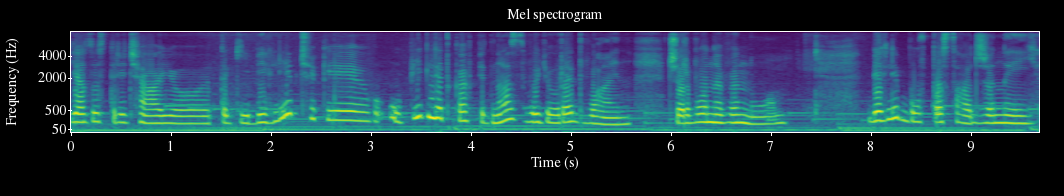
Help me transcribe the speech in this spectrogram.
я зустрічаю такі бігліпчики у підлітках під назвою Red Wine червоне вино. Бігліб був посаджений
